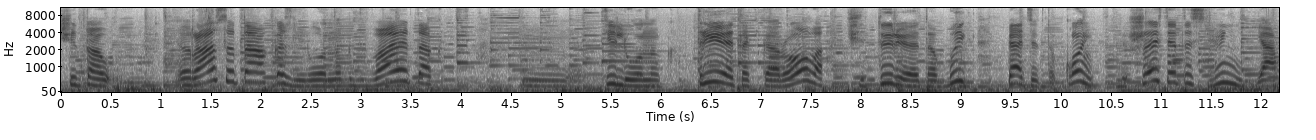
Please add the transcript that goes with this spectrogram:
Считал Раз это козленок, два это теленок, три это корова, четыре это бык, пять это конь, и шесть это свинья.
